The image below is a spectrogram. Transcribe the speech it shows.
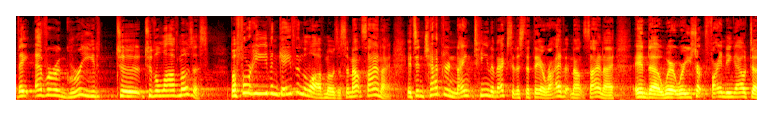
they ever agreed to, to the law of Moses before he even gave them the law of Moses at Mount Sinai. It's in chapter 19 of Exodus that they arrive at Mount Sinai and uh, where, where you start finding out uh,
